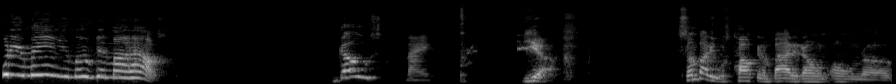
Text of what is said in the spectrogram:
what do you mean you moved in my house? Ghost, man. Yeah. Somebody was talking about it on on uh,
